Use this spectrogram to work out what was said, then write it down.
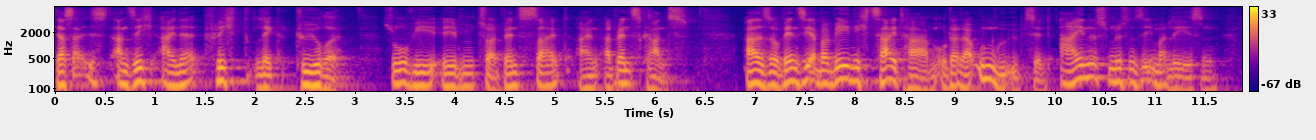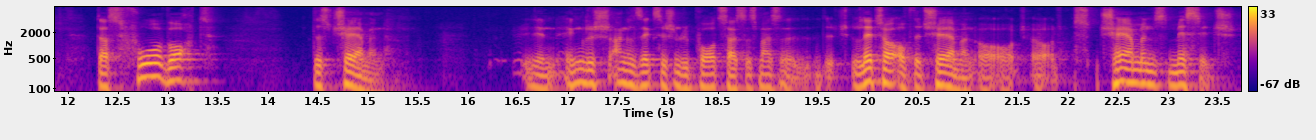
Das ist an sich eine Pflichtlektüre, so wie eben zur Adventszeit ein Adventskranz. Also, wenn Sie aber wenig Zeit haben oder da ungeübt sind, eines müssen Sie immer lesen. Das Vorwort des Chairman. In den englisch-angelsächsischen Reports heißt es meistens Letter of the Chairman or Chairman's Message.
